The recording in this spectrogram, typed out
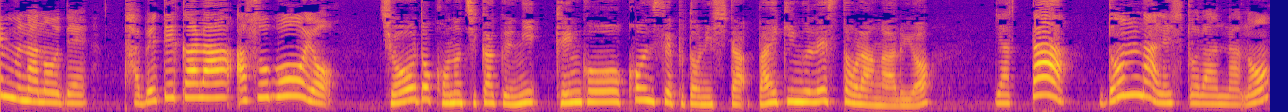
イムなので食べてから遊ぼうよ。ちょうどこの近くに健康をコンセプトにしたバイキングレストランがあるよ。やったどんなレストランなの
